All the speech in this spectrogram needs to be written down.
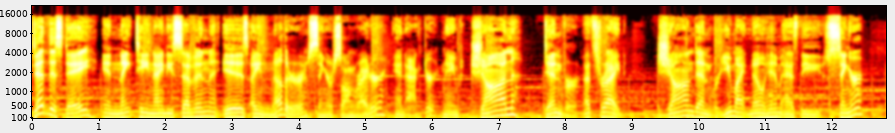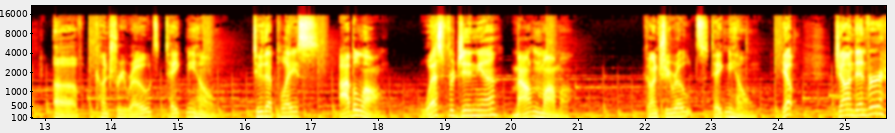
Dead this day in 1997 is another singer songwriter and actor named John Denver. That's right, John Denver. You might know him as the singer of Country Roads, Take Me Home. To that place I belong. West Virginia, Mountain Mama. Country Roads, Take Me Home. Yep. John Denver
